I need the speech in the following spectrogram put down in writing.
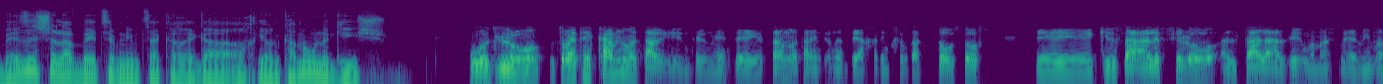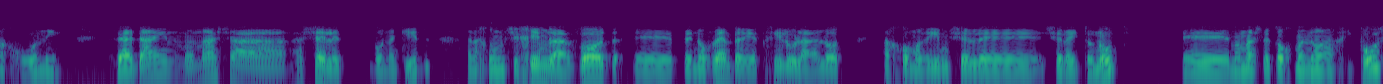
באיזה שלב בעצם נמצא כרגע הארכיון? כמה הוא נגיש? הוא עוד לא. זאת אומרת, הקמנו אתר אינטרנט, אה, יצרנו אתר אינטרנט ביחד עם חברת סטורסופט. אה, גרסה א' שלו עלתה לאוויר ממש בימים האחרונים. זה עדיין ממש השלד, בוא נגיד. אנחנו ממשיכים לעבוד, אה, בנובמבר יתחילו לעלות החומרים של, אה, של העיתונות, ממש לתוך מנוע החיפוש,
